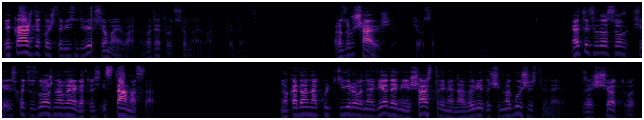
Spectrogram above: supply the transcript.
И каждый хочет объяснить весь, все моя вада. Вот это вот все моя вада, тенденция. Разрушающая философия. Эта философия исходит из ложного эго, то есть из тамаса. Но когда она культивирована ведами и шастрами, она выглядит очень могущественной за счет вот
